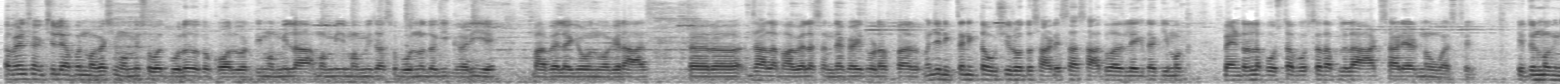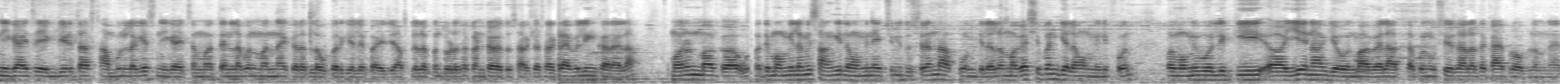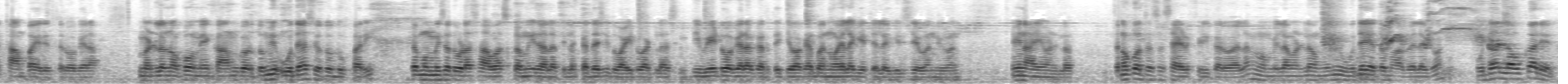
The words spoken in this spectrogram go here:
फ्रेंड्स ॲक्च्युली आपण मगाशी मम्मीसोबत बोलत होतो कॉलवरती मम्मीला मम्मी मम्मीचं असं बोलणं होतं की घरी आहे भाव्याला घेऊन वगैरे आज. तर झाला भाव्याला संध्याकाळी थोडाफार म्हणजे निघता निघता उशीर होतो साडेसहा सात वाजले एकदा की मग बँड्राला पोचता पोचतात आपल्याला आठ साडेआठ नऊ वाजतील. तिथून मग निघायचं एक दीड तास थांबून लगेच निघायचं. मग त्यांना पण मन नाही करत लवकर गेले पाहिजे. आपल्याला पण थोडासा कंटाळ येतो सारखं सारखं ट्रॅव्हलिंग करायला. म्हणून मग ते मम्मीला मी सांगितलं. मम्मीने ऍक्च्युली दुसऱ्यांदा हा फोन केलेला. मगाशी पण केला मम्मीने फोन पण मम्मी बोलली की ये ना घेऊन बाव्याला आता पण उशीर झाला तर काय प्रॉब्लेम नाही. थांब पाहिजे तर वगैरे. म्हटलं नको मी काम करतो. मी उद्याच येतो दुपारी. तर मम्मीचा थोडासा आवाज कमी झाला. तिला कदाचित वाईट वाटलं असेल. ती वेट वगैरे करते किंवा काय बनवायला घेते लगेच जेवण बिवण मी नाही म्हटलं. नको तसं सॅड फील करवायला. मी मम्मीला म्हटलं मम्मी मी उद्या येतो भाभेला घेऊन. उद्या लवकर येईल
